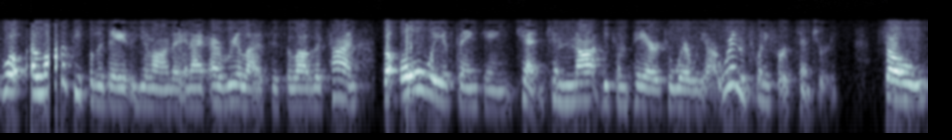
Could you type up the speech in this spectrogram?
Well, a lot of people today, Yolanda, and I, I realize this a lot of the time, the old way of thinking can cannot be compared to where we are. We're in the 21st century. So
